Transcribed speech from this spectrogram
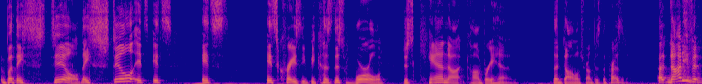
but they still, they still, it's, it's, it's, it's crazy because this world just cannot comprehend that Donald Trump is the president. Uh, not even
